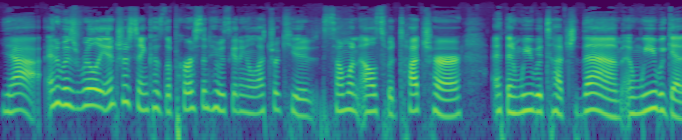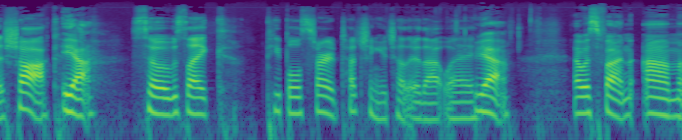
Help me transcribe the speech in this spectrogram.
yeah and it was really interesting because the person who was getting electrocuted someone else would touch her and then we would touch them and we would get a shock Yeah. So it was like people started touching each other that way Yeah. That was fun. Um,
